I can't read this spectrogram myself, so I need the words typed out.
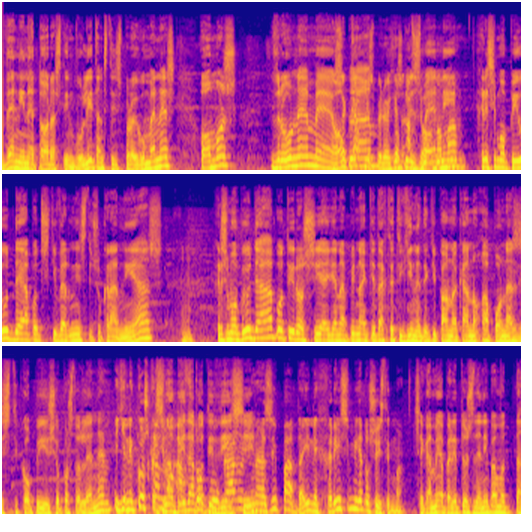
Δεν είναι τώρα στην Βουλή, ήταν στις προηγούμενες. Όμως δρούνε με Σε όπλα, κάποιες περιοχές οπλισμένοι, αυτόνομα. χρησιμοποιούνται από τις κυβερνήσεις της Ουκρανίας Χρησιμοποιούνται από τη Ρωσία για να πει να κοιτάξτε τι γίνεται εκεί πάνω να κάνω αποναζιστικοποίηση όπως το λένε. Γενικώς κάνουν Χρησιμοποιείται αυτό από τη που κάνουν οι Δύση. Ναζί πάντα. Είναι χρήσιμοι για το σύστημα. Σε καμία περίπτωση δεν είπαμε ότι τα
